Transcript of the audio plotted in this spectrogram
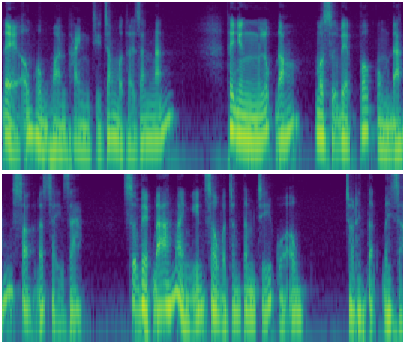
để ông Hùng hoàn thành chỉ trong một thời gian ngắn. Thế nhưng lúc đó, một sự việc vô cùng đáng sợ đã xảy ra. Sự việc đã ám ảnh in sâu vào trong tâm trí của ông cho đến tận bây giờ.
